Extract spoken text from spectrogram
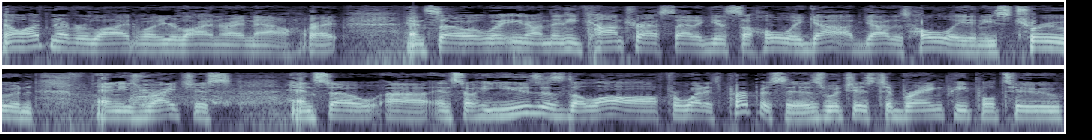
No, I've never lied. Well, you're lying right now, right? And so, you know, and then he contrasts that against a holy God. God is holy and He's true and and He's righteous. And so, uh, and so He uses the law for what its purpose is, which is to bring people to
